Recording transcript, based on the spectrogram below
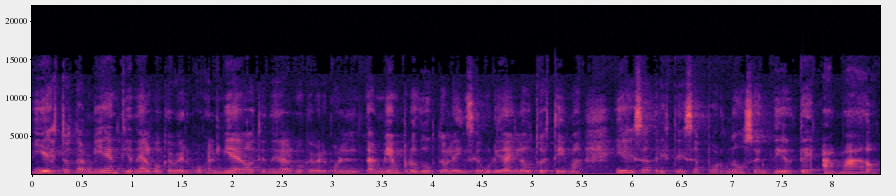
Y esto también tiene algo que ver con el miedo, tiene algo que ver con el también producto, la inseguridad y la autoestima y es esa tristeza por no sentirte amado.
